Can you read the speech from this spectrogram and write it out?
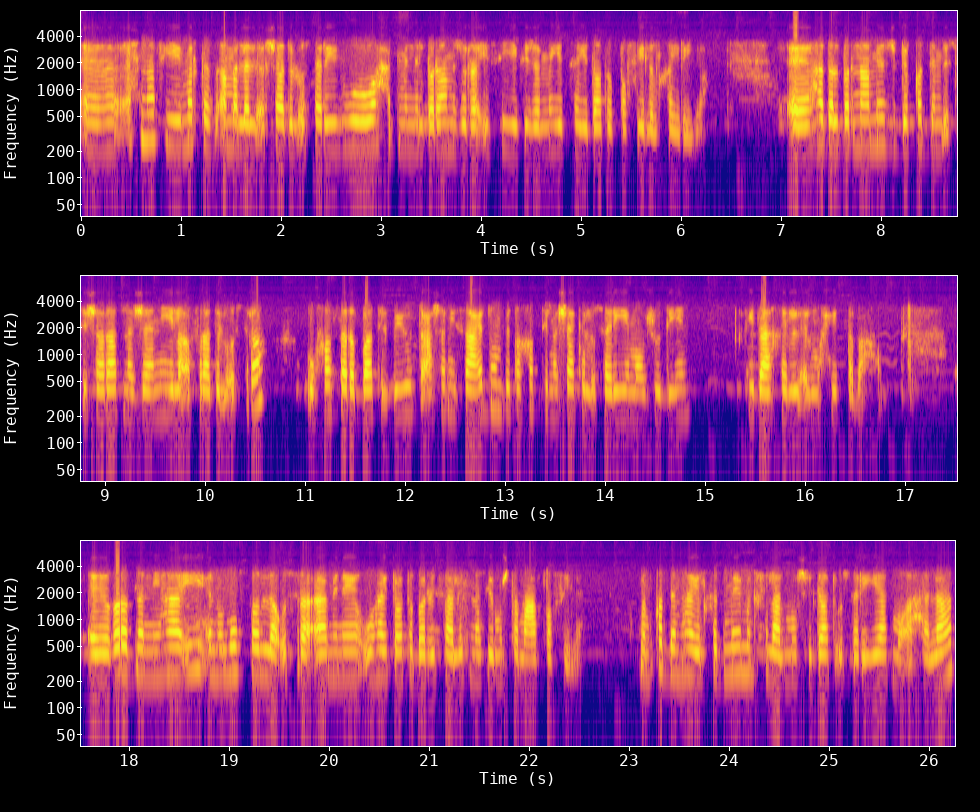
آه، إحنا في مركز امل للإرشاد الأسري هو واحد من البرامج الرئيسية في جمعية سيدات الطفيل الخيرية. آه، هذا البرنامج بيقدم استشارات مجانية لأفراد الأسرة وخاصة ربات البيوت عشان يساعدهم بتخطي مشاكل أسرية موجودين في داخل المحيط تبعهم. آه، غرضنا النهائي إنه نوصل لأسرة آمنة وهي تعتبر رسالتنا في مجتمع الطفيلة. بنقدم هاي الخدمة من خلال مرشدات أسريات مؤهلات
